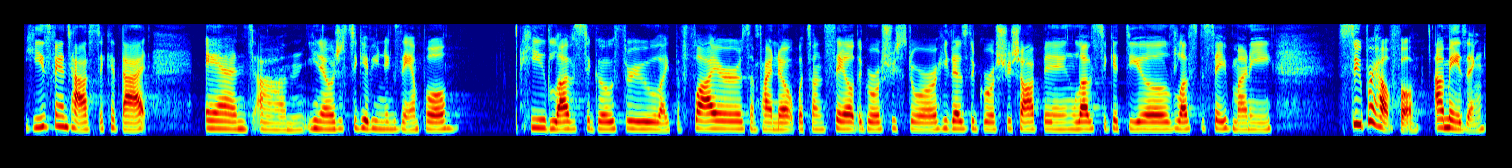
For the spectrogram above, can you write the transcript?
he's fantastic at that. And, um, you know, just to give you an example, he loves to go through like the flyers and find out what's on sale at the grocery store. He does the grocery shopping, loves to get deals, loves to save money. Super helpful, amazing.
